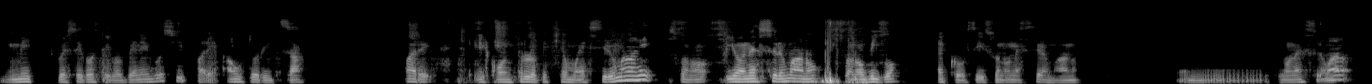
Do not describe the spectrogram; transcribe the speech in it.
met- queste cose va bene così, fare autorizza, fare il controllo che siamo esseri umani, sono io un essere umano, sono vivo, ecco sì, sono un essere umano, um, sono un essere umano,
